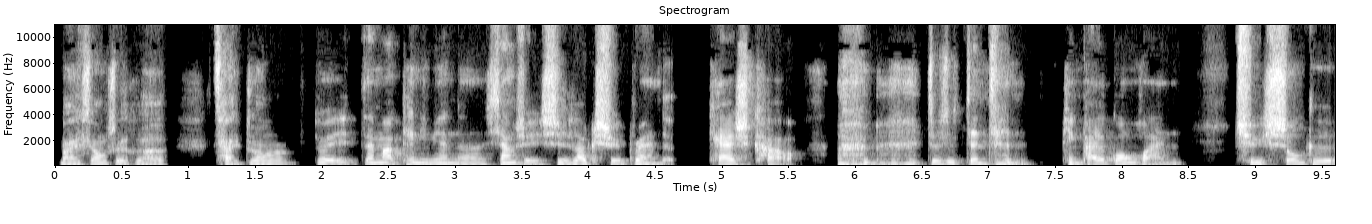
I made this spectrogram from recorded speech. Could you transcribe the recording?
买香水和彩妆。对，在 marketing 里面呢，香水是 luxury brand 的 cash cow，就是真正品牌的光环去收割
